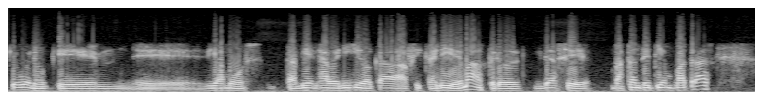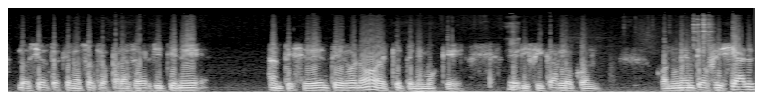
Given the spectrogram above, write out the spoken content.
que bueno, que eh, digamos, también ha venido acá a Fiscalía y demás, pero de hace bastante tiempo atrás. Lo cierto es que nosotros para saber si tiene antecedentes o no, esto tenemos que verificarlo con, con un ente oficial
